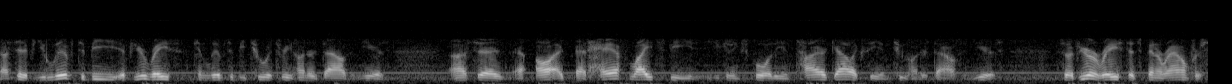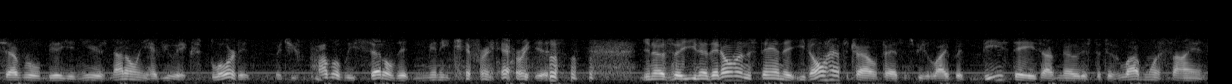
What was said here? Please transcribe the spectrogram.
I said, if you live to be, if your race can live to be two or three hundred thousand years, I said, at, at half light speed, you can explore the entire galaxy in two hundred thousand years. So if you're a race that's been around for several billion years, not only have you explored it, but you've probably settled it in many different areas. you know, so you know they don't understand that you don't have to travel fast the speed of light. But these days, I've noticed that there's a lot more science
